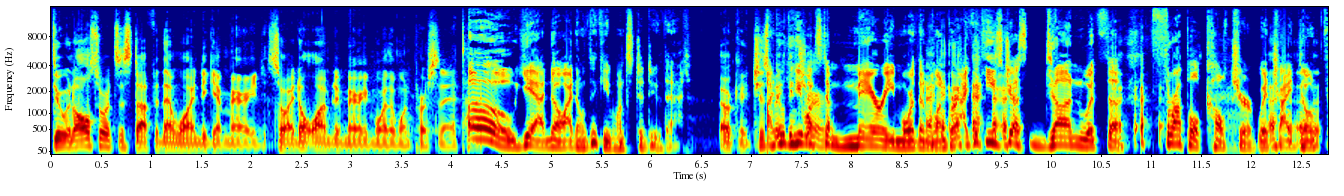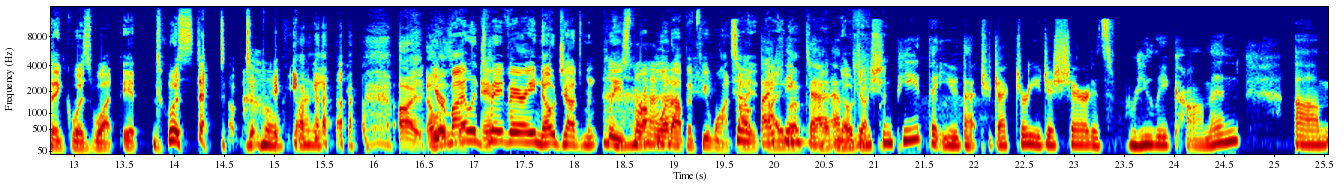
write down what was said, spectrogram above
doing all sorts of stuff and then wanting to get married. So I don't want him to marry more than one person at a time. Oh yeah, no, I don't think he wants to do that. okay, just I don't think making he wants to marry more than one person. I think he's just done with the thruple culture, which I don't think was what it was stepped up to Oh, be. funny. All right, Your mileage an- may vary. No judgment. Please thruple it up if you want. So I, think don't- that have no evolution, judgment. Pete, that you that trajectory you just shared, is really common. Um,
